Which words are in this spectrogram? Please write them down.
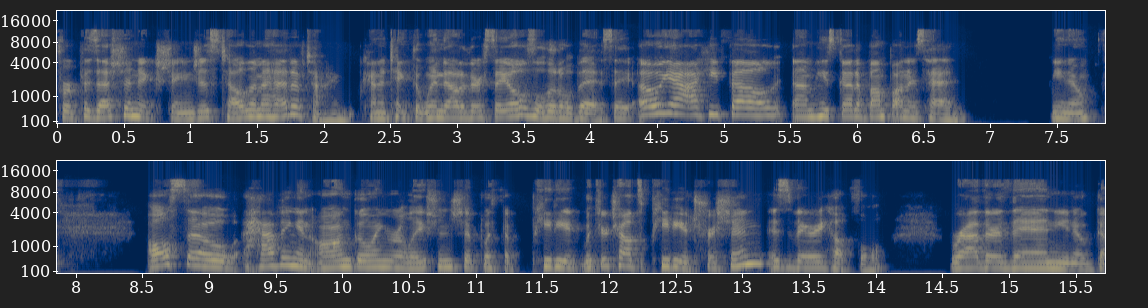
for possession exchanges, tell them ahead of time, kind of take the wind out of their sails a little bit. Say, oh, yeah, he fell. Um, he's got a bump on his head, you know also having an ongoing relationship with a pedi- with your child's pediatrician is very helpful rather than you know g-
